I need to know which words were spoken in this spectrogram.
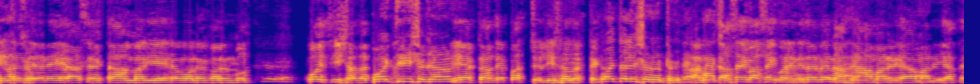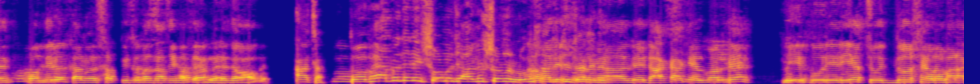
এই আচ্ছা। দেখেন এই আছে একটা আলমারি এটা মনে করেন পঁয়ত্রিশ হাজার পঁয়ত্রিশ হাজার। এই একটা আছে পাঁচচল্লিশ হাজার টাকা। পঁয়তাল্লিশ হাজার টাকা। আপনি আচ্ছা। যাচাই বাছাই করে নিতে পারবেন আপনি আমার আমার ইয়াতে কল দিবেন কারণ সবকিছু বা যাচাই বাছাই আপনার দেওয়া হবে। আচ্ছা তো ভাই আপনাদের এই শোরুমে যে আগের শোরুমের লোকেশন কিছু জানেন ঢাকা কেন মিরপুর এরিয়া চোদ্দ শেওড়াপাড়া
